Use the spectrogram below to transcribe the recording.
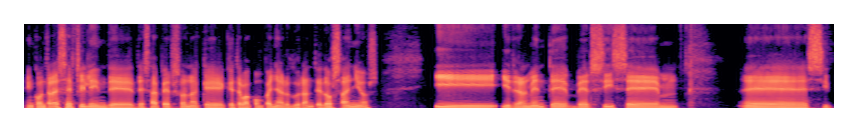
encontrar ese feeling de, esa persona que, que te va a acompañar durante dos años y, realmente ver si se, eh, si,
